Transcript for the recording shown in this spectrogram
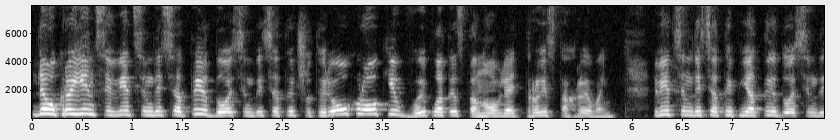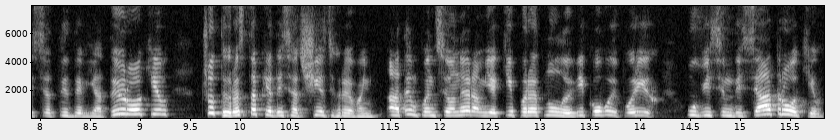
Для українців від 70 до 74 років виплати становлять 300 гривень. Від 75 до 79 років 456 гривень. А тим пенсіонерам, які перетнули віковий поріг у 80 років,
